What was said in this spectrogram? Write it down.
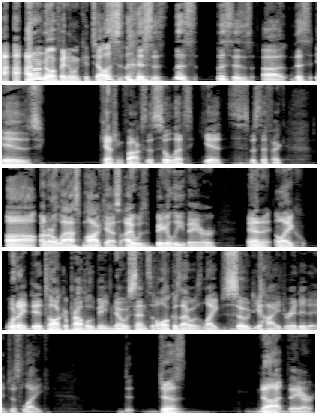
I, I- don't know if anyone could tell. This is this is this this is uh this is catching foxes. So let's get specific. Uh, on our last podcast, I was barely there, and like what I did talk, it probably made no sense at all because I was like so dehydrated and just like d- just not there.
